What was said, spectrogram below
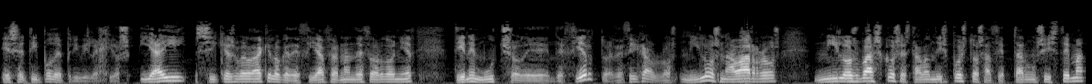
ese tipo de privilegios. Y ahí sí que es verdad que lo que decía Fernández Ordóñez tiene mucho de, de cierto. Es decir, ni los navarros ni los vascos estaban dispuestos a aceptar un sistema,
